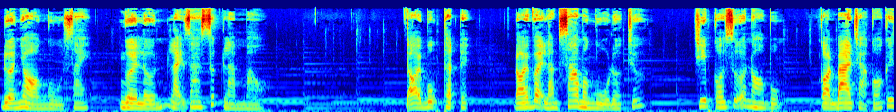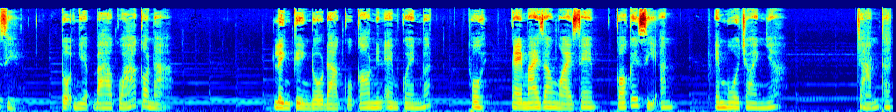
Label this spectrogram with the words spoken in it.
Đứa nhỏ ngủ say, người lớn lại ra sức làm màu. Đói bụng thật đấy, đói vậy làm sao mà ngủ được chứ? Chip có sữa no bụng, còn ba chả có cái gì. Tội nghiệp ba quá con ạ. À. Linh kình đồ đạc của con nên em quen mất. Thôi, ngày mai ra ngoài xem có cái gì ăn. Em mua cho anh nhé. Chán thật.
